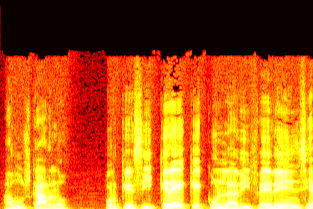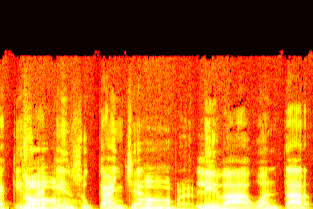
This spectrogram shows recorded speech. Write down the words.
a buscarlo. Porque si cree que con la diferencia que No. saque en su cancha No, pues. le va a aguantar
